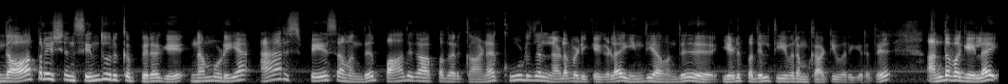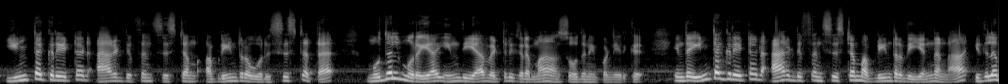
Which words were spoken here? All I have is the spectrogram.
இந்த ஆபரேஷன் சிந்துருக்கு பிறகு நம்முடைய ஏர் ஸ்பேஸை வந்து பாதுகாப்பதற்கான கூடுதல் நடவடிக்கைகளை இந்தியா வந்து எடுப்பதில் தீவிரம் காட்டி வருகிறது. அந்த வகையில் இன்டகிரேட்டட் ஏர் டிஃபென்ஸ் சிஸ்டம் அப்படின்ற ஒரு சிஸ்டத்தை முதல் முறையாக இந்தியா வெற்றிகரமாக சோதனை பண்ணியிருக்கு. இந்த இன்டகிரேட்டட் ஏர் டிஃபென்ஸ் சிஸ்டம் அப்படின்றது என்னன்னா இதில்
